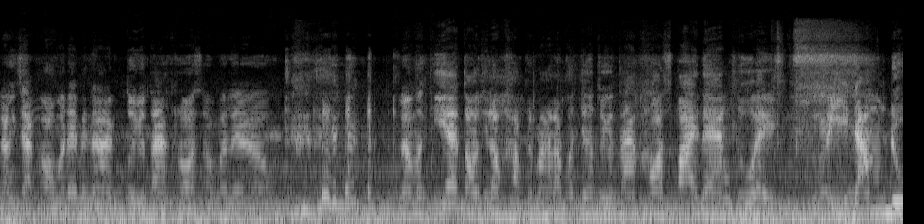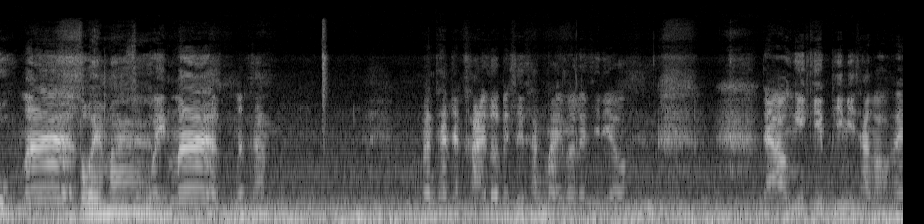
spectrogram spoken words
หลังจากออกมาได้ไม่นาน Toyota Cross ออกมาแล้ว แล้วเมื่อกี้ตอนที่เราขับกันมาเราก็เจอ Toyota Cross ป้ายแดงด้วย สีดำดุมาก สวยมาก สวยมากนะครับ มันแทบจะขายรถไปซื้อคันใหม่มาเลยทีเดียว แต่เอางี้กิฟพี่มีทางออกให้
